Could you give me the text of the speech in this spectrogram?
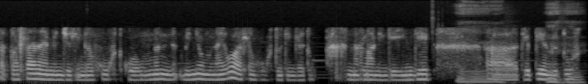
7 8 жил ингээ хүүхдгүй өмнө нь миний өмнө аюу олон хүүхдүүд ингээд ах нар маань ингээ ингээд тэгээ би ингээ дүүрх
